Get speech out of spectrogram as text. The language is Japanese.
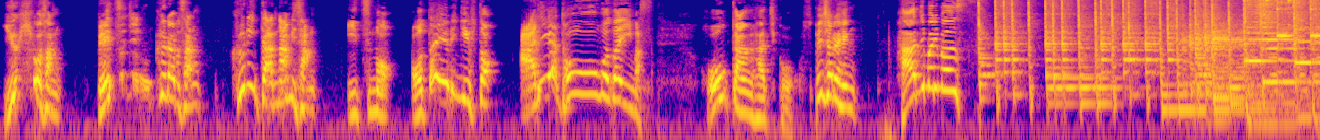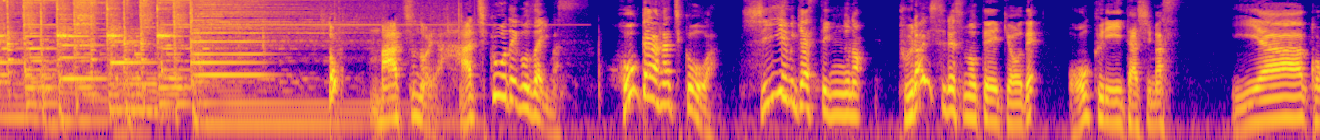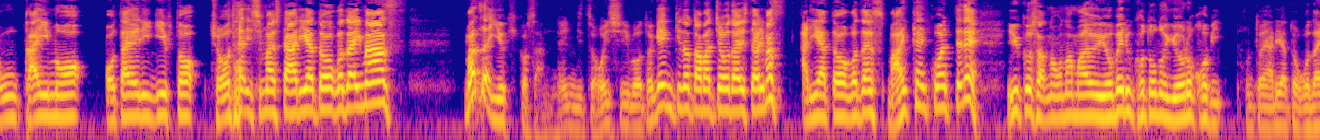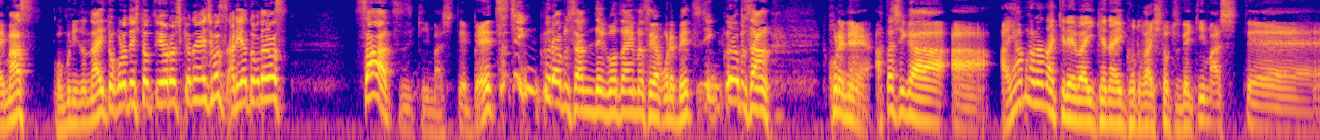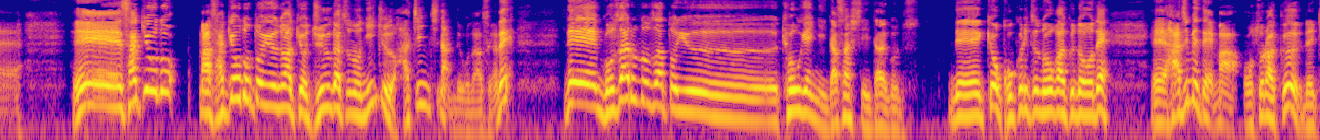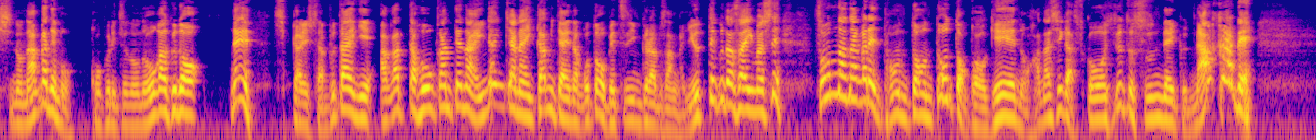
ゆきこさん、別人クラブさん、栗田奈美さん、いつもお便りギフトありがとうございます。宝冠八甲スペシャル編、始まりますと、松野屋八甲でございます。宝冠八甲は CM キャスティングのプライスレスの提供でお送りいたします。いやー、今回もお便りギフト頂戴しました。ありがとうございます。まずはゆきこさん、連日美味しい棒と元気の玉頂戴しております。ありがとうございます。毎回こうやってね、ゆきこさんのお名前を呼べることの喜び、本当にありがとうございます。ご無理のないところで一つよろしくお願いします。ありがとうございます。さあ、続きまして、別人クラブさんでございますが、これ別人クラブさん、これね、私が、あ謝らなければいけないことが一つできまして、えー、先ほど、まあ先ほどというのは今日10月の28日なんでございますがね。で、ござるの座という狂言に出させていただくんです。で、今日国立能楽堂で、えー初めて、まあおそらく歴史の中でも国立の能楽堂、ね、しっかりした舞台に上がった奉還ってのはいないんじゃないかみたいなことを別人クラブさんが言ってくださいまして、そんな流れでトントントンとこう芸の話が少しずつ進んでいく中で、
